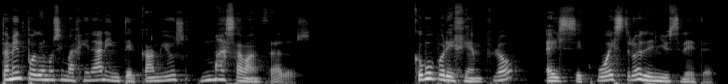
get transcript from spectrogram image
También podemos imaginar intercambios más avanzados, como por ejemplo el secuestro de newsletter.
